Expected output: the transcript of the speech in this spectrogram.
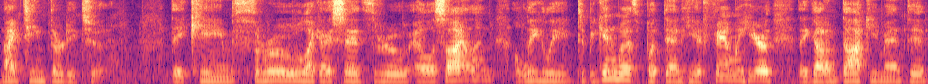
1932. They came through, like I said, through Ellis Island illegally to begin with, but then he had family here. They got him documented.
